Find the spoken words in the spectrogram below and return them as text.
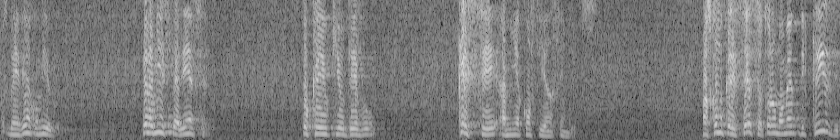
Pois bem, venha comigo. Pela minha experiência, eu creio que eu devo crescer a minha confiança em Deus. Mas como crescer se eu estou num momento de crise?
